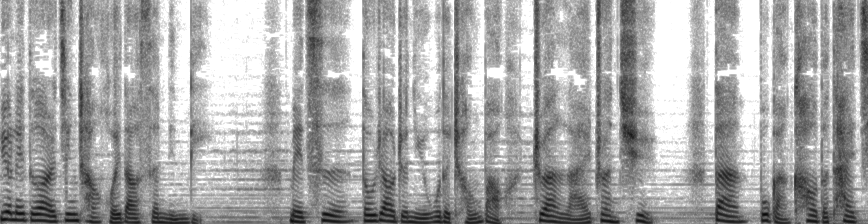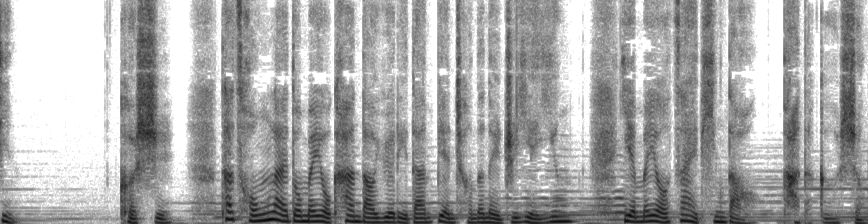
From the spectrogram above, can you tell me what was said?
约雷德尔经常回到森林里，每次都绕着女巫的城堡转来转去，但不敢靠得太近。可是，他从来都没有看到约里丹变成的那只夜莺，也没有再听到他的歌声。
